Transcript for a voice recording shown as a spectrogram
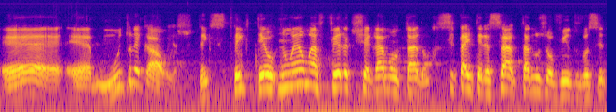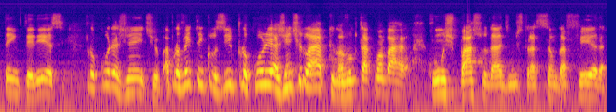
É, é muito legal isso. Tem que, tem que ter. Não é uma feira de chegar montado. Se está interessado, está nos ouvindo, você tem interesse procura a gente. Aproveita, inclusive, procure a gente lá, porque nós vamos estar com, barra, com um espaço da administração da feira.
